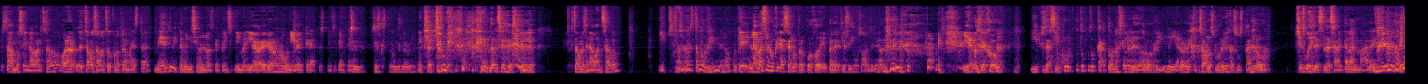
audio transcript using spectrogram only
Estábamos en avanzado. Ahora estábamos avanzado con otra maestra, medio, y también hicieron los de principiante. Y agregaron un nuevo nivel que era pues principiante. ¿no? Sí, sí, es que estaban de la verga. Exacto, güey. Entonces, este. Estábamos en avanzado. Y pues, estaba horrible, ¿no? Porque la maestra no quería hacerlo, pero por joder y perder clase dijimos, ándale, ándale. y ya nos dejó. Y pues así, puto, puto, cartón, así alrededor horrible. Y a la hora de que pasaban los morrillos a asustarlo, chis, güey, les, les aventaban madre. Yo me, quedé-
